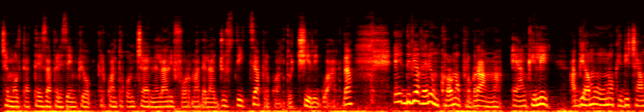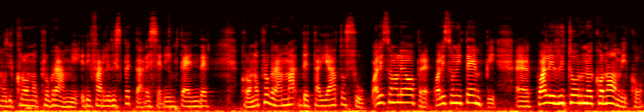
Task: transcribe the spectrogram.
c'è molta attesa per esempio per quanto concerne la riforma della giustizia, per quanto ci riguarda, e devi avere un cronoprogramma e anche lì abbiamo uno che diciamo di cronoprogrammi e di farli rispettare se ne intende. Cronoprogramma dettagliato su quali sono le opere, quali sono i tempi, eh, qual è il ritorno economico,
